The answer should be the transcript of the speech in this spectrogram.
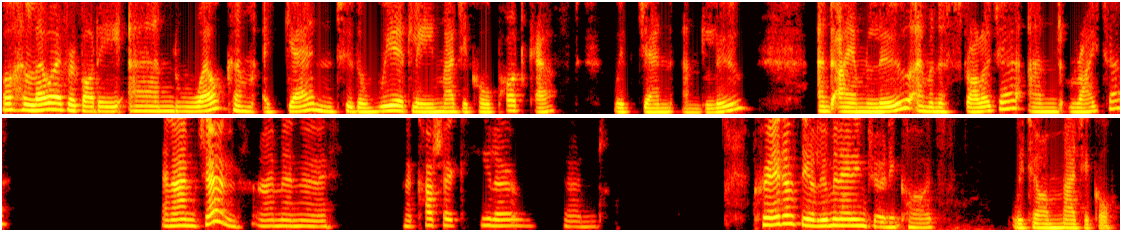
Well, hello, everybody, and welcome again to the Weirdly Magical podcast with Jen and Lou. And I am Lou, I'm an astrologer and writer. And I'm Jen, I'm an, uh, an Akashic healer and creator of the Illuminating Journey cards, which are magical.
